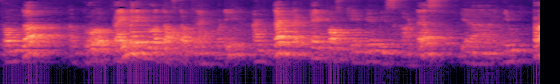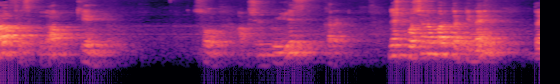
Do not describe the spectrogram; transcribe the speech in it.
from the uh, grow, primary growth of the plant body and that type of cambium is called as uh, intrafascicular cambium. So option 2 is correct. Next question number 39. The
